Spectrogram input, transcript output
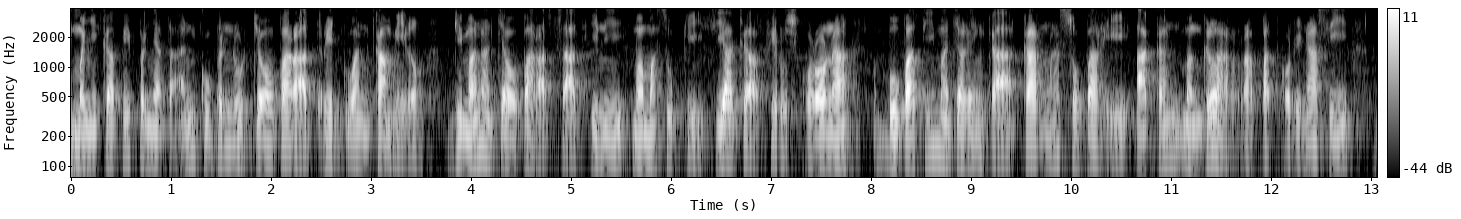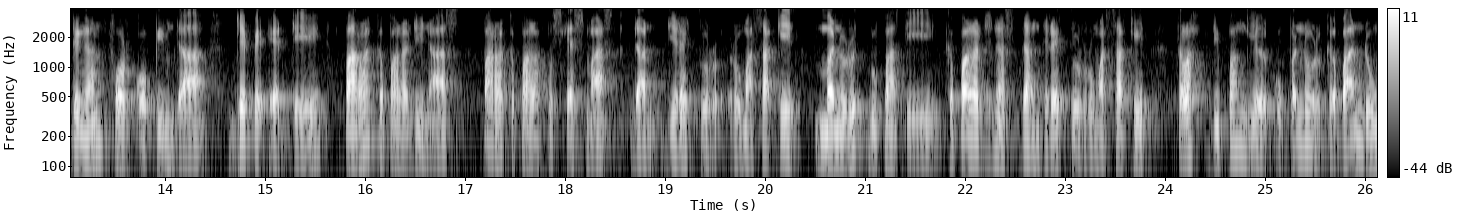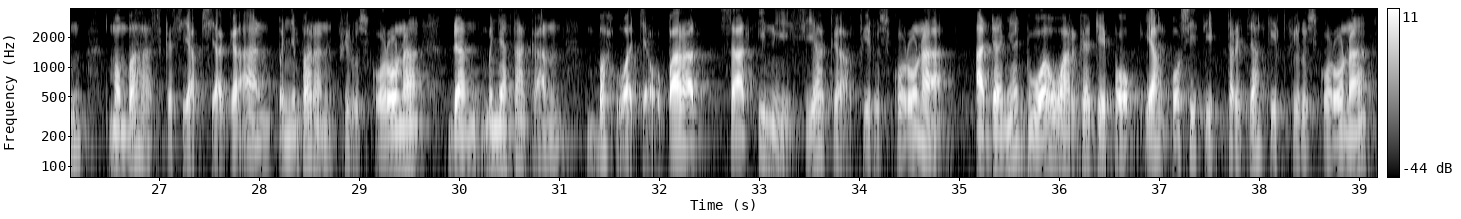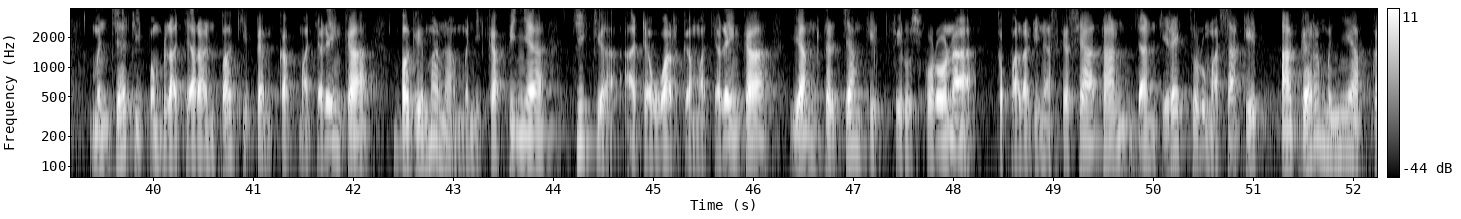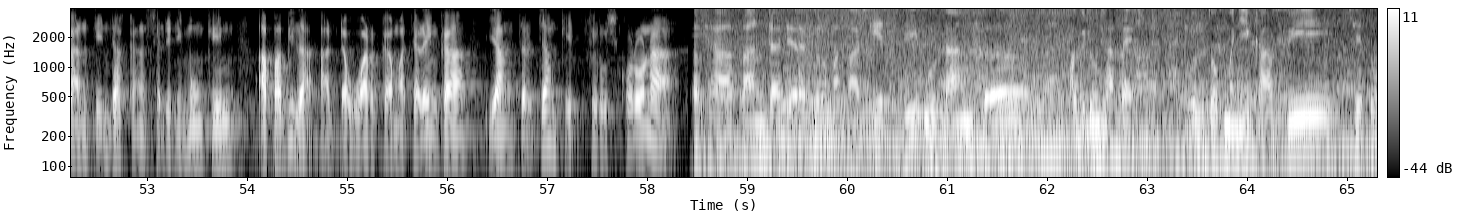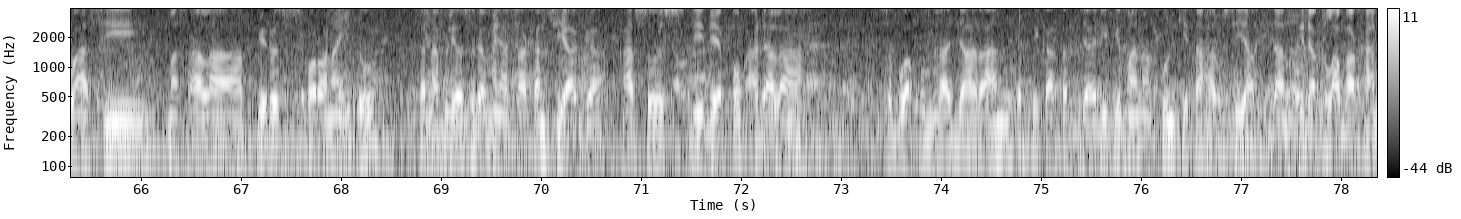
menyikapi pernyataan Gubernur Jawa Barat Ridwan Kamil di mana Jawa Barat saat ini memasuki siaga virus corona, Bupati Majalengka karena Sobahi akan menggelar rapat koordinasi dengan Forkopimda, DPRD, para kepala dinas, para kepala puskesmas, dan direktur rumah sakit. Menurut Bupati, kepala dinas dan direktur rumah sakit telah dipanggil Gubernur ke Bandung membahas kesiapsiagaan penyebaran virus corona dan menyatakan bahwa Jawa Barat saat ini siaga virus corona. Adanya dua warga Depok yang positif terjangkit virus corona menjadi pembelajaran bagi Pemkap Majalengka bagaimana menyikapinya jika ada warga Majalengka yang terjangkit virus corona. Kepala Dinas Kesehatan dan Direktur Rumah Sakit agar menyiapkan tindakan sedini mungkin apabila ada warga Majalengka yang terjangkit virus corona. Kesehatan dan Direktur Rumah Sakit diundang ke Gedung Sate untuk menyikapi situasi masalah virus corona itu karena beliau sudah menyatakan siaga kasus di Depok adalah sebuah pembelajaran ketika terjadi di mana pun kita harus siap dan tidak kelabakan.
